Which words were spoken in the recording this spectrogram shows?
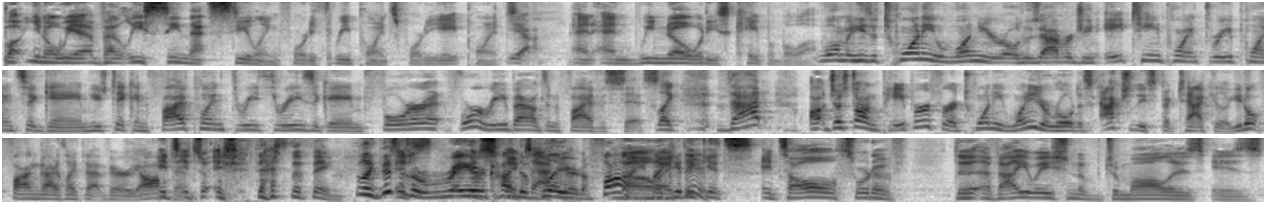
but you know we have at least seen that ceiling 43 points 48 points Yeah. and and we know what he's capable of Well, I mean, he's a 21 year old who's averaging 18.3 points a game. He's taking 5.3 threes a game, four four rebounds, and five assists. Like that, uh, just on paper, for a 21 year old, is actually spectacular. You don't find guys like that very often. it's, it's, it's that's the thing Like, this is a rare kind of player to find. no, Like, i it think is. it's it's all sort of the evaluation of jamal is is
